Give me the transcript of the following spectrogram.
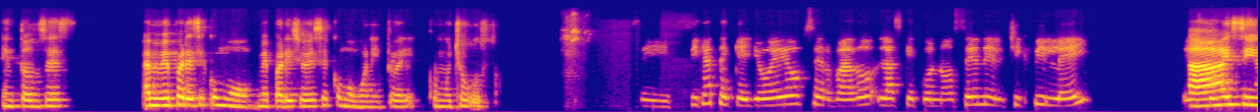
Entonces, a mí me parece como, me pareció ese como bonito, el, con mucho gusto. Sí, fíjate que yo he observado las que conocen el Chick-fil-A. Ay, sí.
